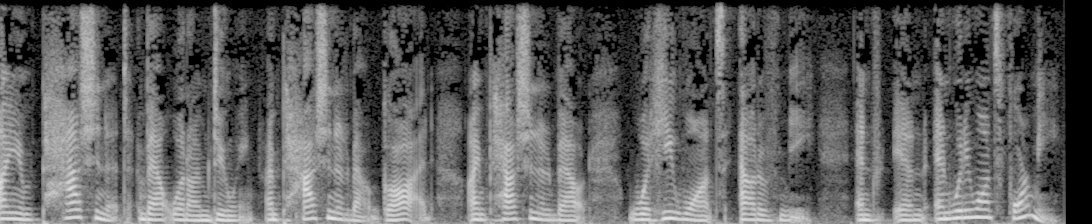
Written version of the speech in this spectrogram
I am passionate about what I'm doing. I'm passionate about God. I'm passionate about what he wants out of me and and and what he wants for me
